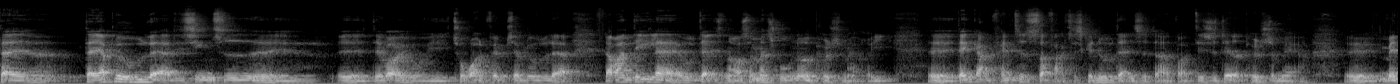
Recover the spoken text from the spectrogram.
da, da jeg blev udlært i sin tid, øh, øh, det var jo i 92, jeg blev udlært, der var en del af uddannelsen også, at man skulle noget pølsemageri. Øh, dengang fandtes der faktisk en uddannelse, der var decideret pølsemager. Øh, men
